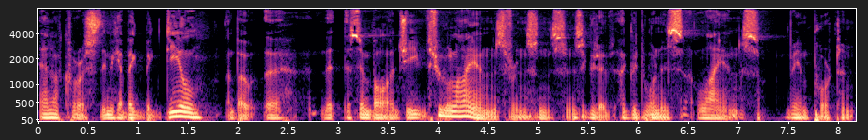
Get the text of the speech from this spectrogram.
And of course, they make a big, big deal about the, the, the symbology through lions, for instance. A good, a good one is lions. Very important.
